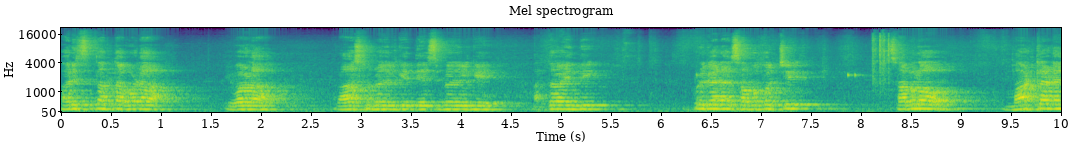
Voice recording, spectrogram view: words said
పరిస్థితి అంతా కూడా ఇవాళ రాష్ట్ర ప్రజలకి దేశ ప్రజలకి అర్థమైంది. ఇప్పటికైనా సభకొచ్చి సభలో మాట్లాడే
